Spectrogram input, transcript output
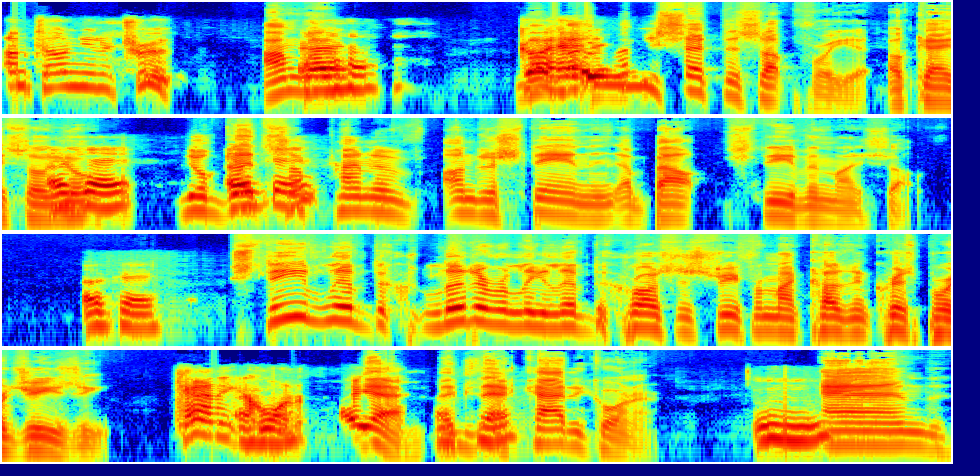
I'm telling you the truth. I'm gonna Uh, Go let- ahead. Let, let me set this up for you, okay? So you'll okay, you'll get Okay. some kind of understanding about Steve and myself. okay. Steve lived literally lived across the street from my cousin Chris Borgese. Catty Uh-huh. corner. Yeah, Okay. exact caddy corner. hmm And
